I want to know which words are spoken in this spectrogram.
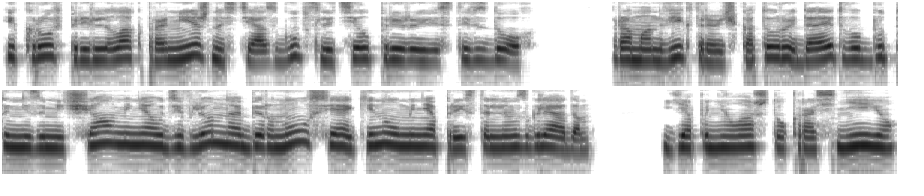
и кровь перелила к промежности, а с губ слетел прерывистый вздох. Роман Викторович, который до этого будто не замечал меня, удивленно обернулся и окинул меня пристальным взглядом. Я поняла, что краснею,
